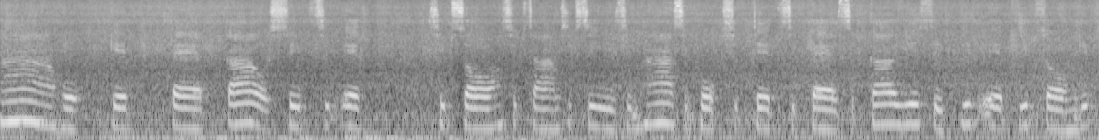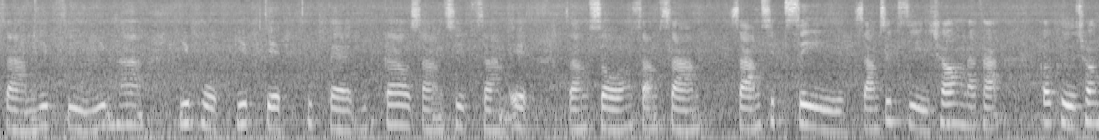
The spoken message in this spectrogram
ห้าหก เจ็ดแปดเก้าสิบสิบเอ็ดสิบสองสิบสามสิบสี่สิบห้าสิบหกสิบเจ็ดสิบแปดสิบเก้ายี่สิบยี่สิบเอ็ดยี่สิบสองยี่สิบสามยี่สิบสี่ยี่สิบห้ายี่สิบหกยี่สิบเจ็ดยี่สิบแปดยี่สิบเก้าสามสิบสามเอ็ดสามสองสามสามสามสิบสี่สามสิบสี่ช่องนะคะ ก็คือช่อง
